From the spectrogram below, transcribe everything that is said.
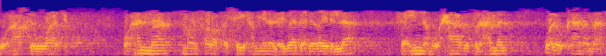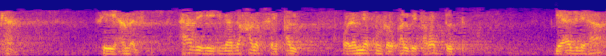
وآخر واجب وأن من صرف شيئا من العبادة لغير الله فإنه حابط العمل ولو كان ما كان في عمله. هذه إذا دخلت في القلب ولم يكن في القلب تردد لأجلها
